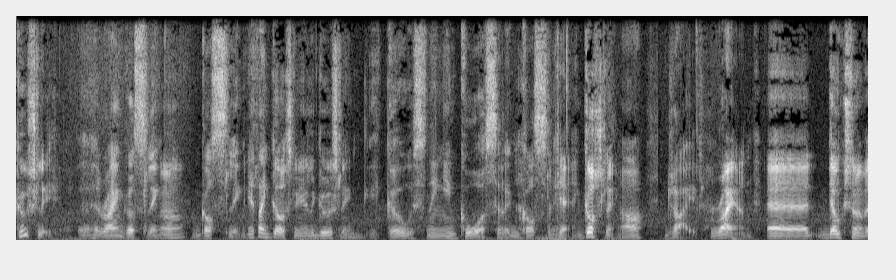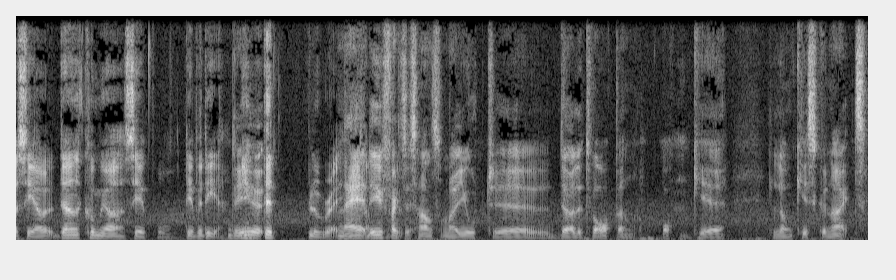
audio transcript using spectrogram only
Goosley. Ryan Gosling. Ja. Gosling. Heter han Gosling eller Gosling? Gosling, en gås eller Gosling. Okej, Gosling. Ja, Drive. Ryan. Eh, det är också en jag vill se. Den kommer jag se på DVD. Det är ju- Inte Blu-ray. Nej, det är ju faktiskt han som har gjort eh, Dödligt vapen och eh, Long Kiss Goodnight.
